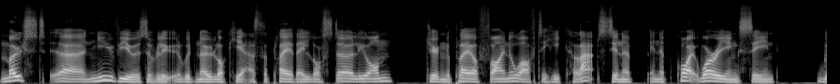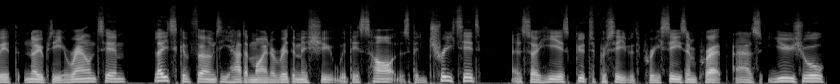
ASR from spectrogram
Most uh, new viewers of Luton would know Lockyer as the player they lost early on during the playoff final after he collapsed in a in a quite worrying scene with nobody around him. Later confirmed he had a minor rhythm issue with his heart that's been treated, and so he is good to proceed with pre-season prep as usual.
